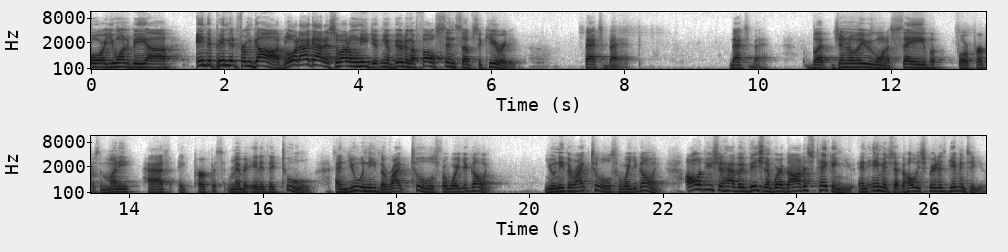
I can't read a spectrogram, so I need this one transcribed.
Or you want to be uh, independent from God. Lord, I got it, so I don't need you. You're building a false sense of security. That's bad. That's bad. But generally, we want to save for a purpose. The money has a purpose. Remember, it is a tool and you will need the right tools for where you're going. You'll need the right tools for where you're going. All of you should have a vision of where God is taking you, an image that the Holy Spirit has given to you.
